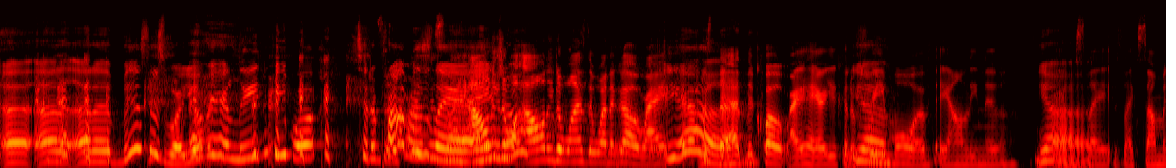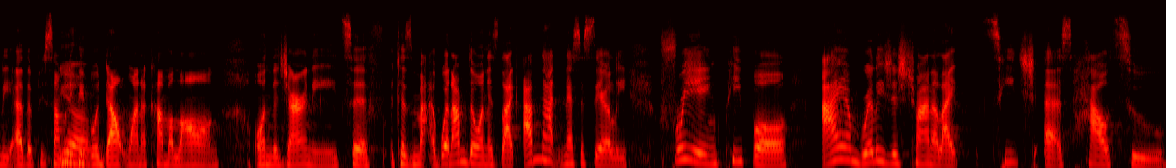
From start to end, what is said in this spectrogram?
uh, of the business world. You over here leading people to the promised land. Only the, only the ones that want to go, right? Yeah. The, the quote, right? Harriet could have Yeah. freed more if they only knew. Yeah. slaves. Like so many other, so many Yeah. people don't want to come along on the journey to, because what I'm doing is like, I'm not necessarily freeing people. I am really just trying to like teach us how to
